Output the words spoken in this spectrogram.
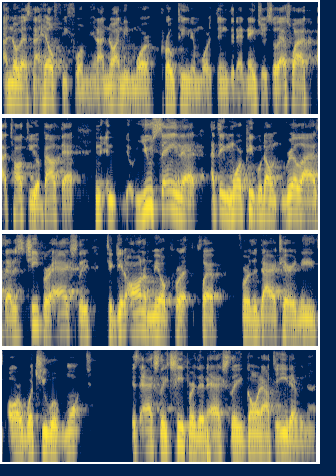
I know that's not healthy for me, and I know I need more protein and more things of that nature. So that's why I, I talked to you about that. And, and you saying that, I think more people don't realize that it's cheaper actually to get on a meal prep, prep for the dietary needs or what you would want. is actually cheaper than actually going out to eat every night.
